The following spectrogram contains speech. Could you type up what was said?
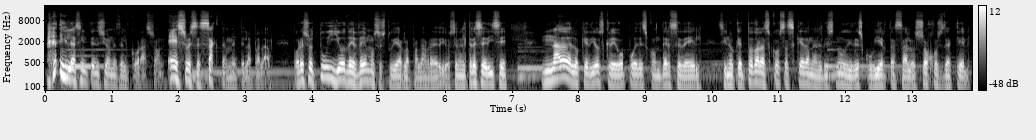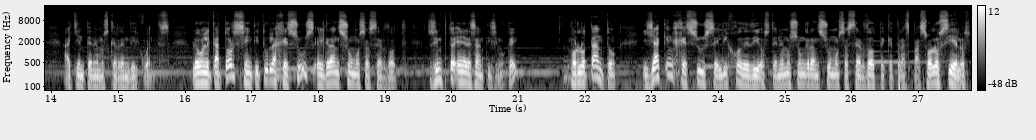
y las intenciones del corazón. Eso es exactamente la palabra. Por eso tú y yo debemos estudiar la palabra de Dios. En el 13 dice, nada de lo que Dios creó puede esconderse de Él, sino que todas las cosas quedan al desnudo y descubiertas a los ojos de aquel a quien tenemos que rendir cuentas. Luego en el 14 se intitula Jesús, el gran sumo sacerdote. Esto es interesantísimo, ¿ok? Por lo tanto, y ya que en Jesús, el Hijo de Dios, tenemos un gran sumo sacerdote que traspasó los cielos,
